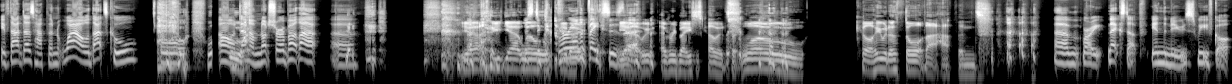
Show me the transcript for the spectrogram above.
if that does happen, wow, that's cool. Or oh. Dan, I'm not sure about that. Uh, yeah, yeah. just Well, to you cover all the bases yeah, we, every base is covered. Like, whoa, God, who would have thought that happened? Um, right, next up in the news, we've got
